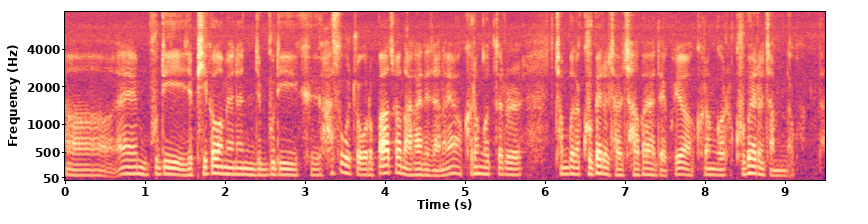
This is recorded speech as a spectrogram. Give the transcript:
에 물이 이제 비가 오면은 이제 물이 그 하수구 쪽으로 빠져 나가야 되잖아요. 그런 것들을 전부 다 구배를 잘 잡아야 되고요. 그런 거를 구배를 잡는다고 합니다.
